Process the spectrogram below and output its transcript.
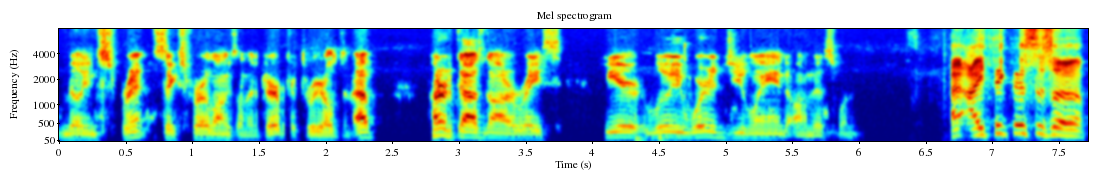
Million Sprint, six furlongs on the dirt for three year olds and up, hundred thousand dollar race. Here, Louis, where did you land on this one? I, I think this is a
